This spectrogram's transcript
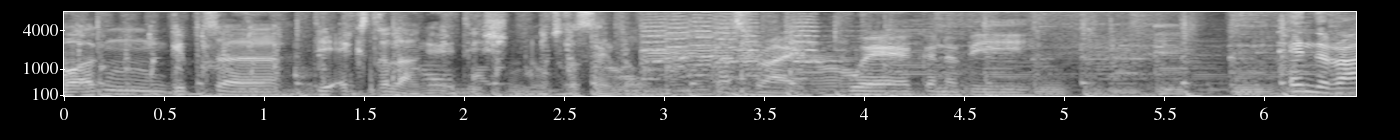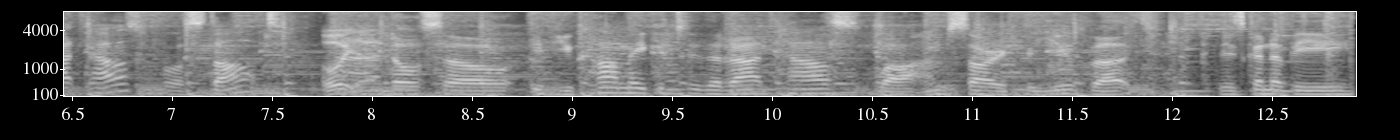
Morgen gibt es äh, die extra lange Edition unserer Sendung. That's right. We're to be in the Rathaus for a start. Oh, yeah. And also, if you can't make it to the Rathaus, well, I'm sorry for you, but there's to be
